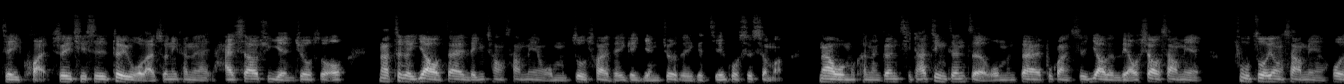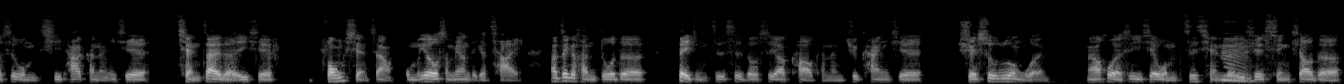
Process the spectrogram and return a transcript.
这一块，所以其实对于我来说，你可能还是要去研究说，哦。那这个药在临床上面，我们做出来的一个研究的一个结果是什么？那我们可能跟其他竞争者，我们在不管是药的疗效上面、副作用上面，或者是我们其他可能一些潜在的一些风险上，我们又有什么样的一个差异？那这个很多的背景知识都是要靠可能去看一些学术论文，然后或者是一些我们之前的一些行销的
